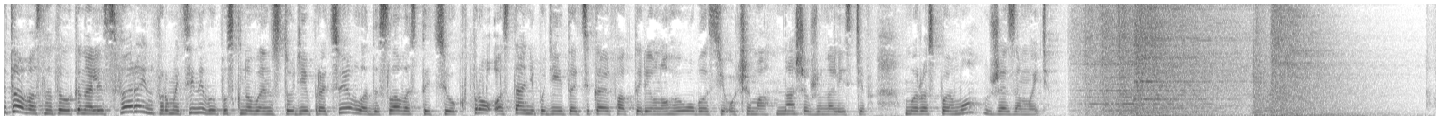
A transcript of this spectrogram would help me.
Вітаю вас на телеканалі Сфера. Інформаційний випуск новин студії працює Владислава Стецюк. Про останні події та цікаві факти Рівної області очима наших журналістів. Ми розповімо вже за мить.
